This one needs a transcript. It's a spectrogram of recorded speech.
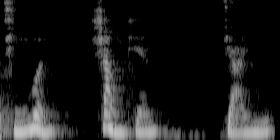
秦论上篇，贾谊。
